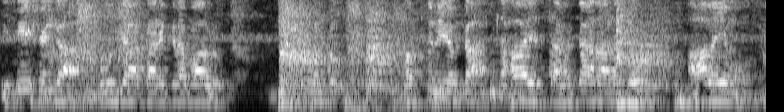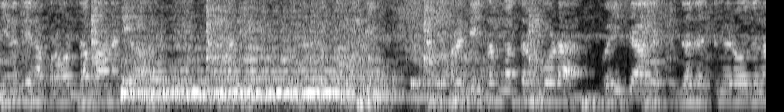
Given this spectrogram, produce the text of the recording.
విశేషంగా పూజా కార్యక్రమాలు జరుపుకుంటూ భక్తుల యొక్క సహాయ సహకారాలతో ఆలయము దినదిన ప్రవర్ధమానంగా ప్రతి సంవత్సరం కూడా వైశాఖ శుద్ధ దశమి రోజున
